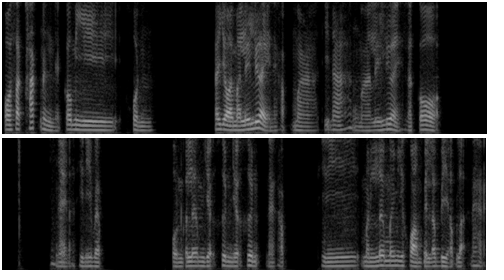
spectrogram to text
พอสักพักหนึ่งเนี่ยก็มีคนทยอยมาเรื่อยๆนะครับ มาที่หน้าห้างมาเรื่อยๆ แล้วก็ยังไงล่ะทีนี้แบบคนก็เริ่มเยอะขึ้นเยอะขึ้นนะครับ ทีนี้มันเริ่มไม่มีความเป็นระเบียบแล้วนะฮะ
